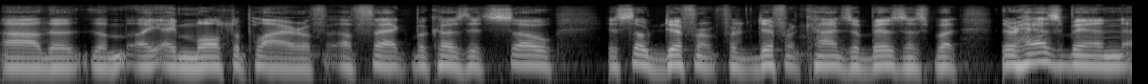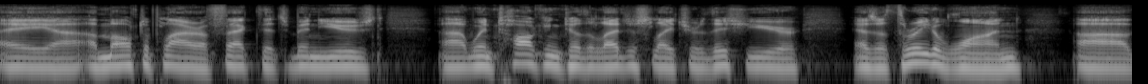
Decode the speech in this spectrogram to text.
uh, the the a, a multiplier of, effect because it's so it's so different for different kinds of business. But there has been a uh, a multiplier effect that's been used uh, when talking to the legislature this year as a three to one uh,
